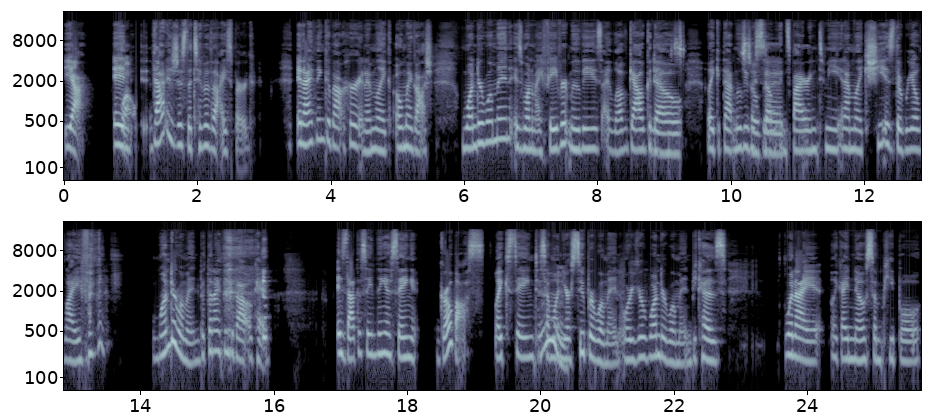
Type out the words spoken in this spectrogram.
Yeah. And Wow. that is just the tip of the iceberg. And I think about her and I'm like, oh my gosh, Wonder Woman is one of my favorite movies. I love Gal Gadot. Yes. Like that movie So was so inspiring to me. And I'm like, she is the real life Wonder Woman. But then I think about, okay, is that the same thing as saying girl boss? Like saying to someone, Mm. you're Superwoman or you're Wonder Woman? Because when I, like, I know some people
